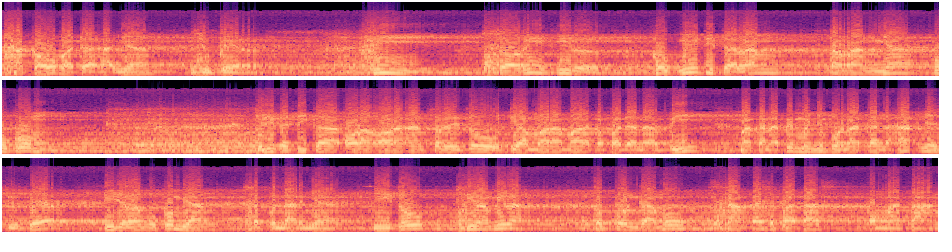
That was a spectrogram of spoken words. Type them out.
Hakau pada haknya Zubair. Fi sorihil hukmi di dalam terangnya hukum. Jadi ketika orang-orang Ansar itu dia marah-marah kepada Nabi maka Nabi menyempurnakan haknya Zubair di dalam hukum yang sebenarnya yaitu siramilah kebun kamu sampai sebatas pematang.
